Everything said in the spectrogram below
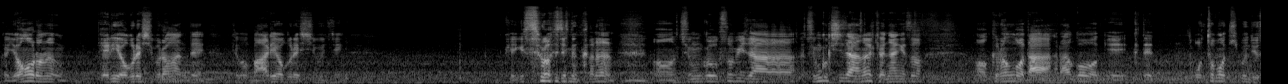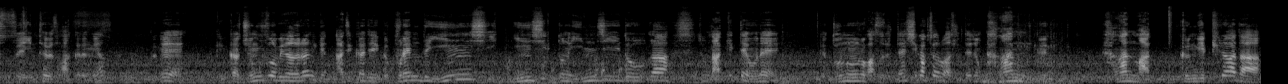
그러니까 영어로는 베리 어그레시브라고 하는데 근데 뭐 말이 어그레시브지 괴기스러워지는 거는 어, 중국 소비자 중국 시장을 겨냥해서 어, 그런 거다라고 그때 오토모티브 뉴스에 인터뷰에서 봤거든요. 그게 그러니까 중국 소비자들은 아직까지 그 브랜드 인식 인식 또는 인지도가 좀 낮기 때문에 그 눈으로 봤을 때 시각적으로 봤을 때 좀 강한 그 강한 맛 그런 게 필요하다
